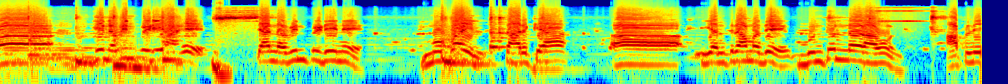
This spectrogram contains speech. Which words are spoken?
अं, जी नवीन पिढी आहे त्या नवीन पिढीने मोबाईल सारख्या अं, यंत्रामध्ये गुंतून न राहून आपली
